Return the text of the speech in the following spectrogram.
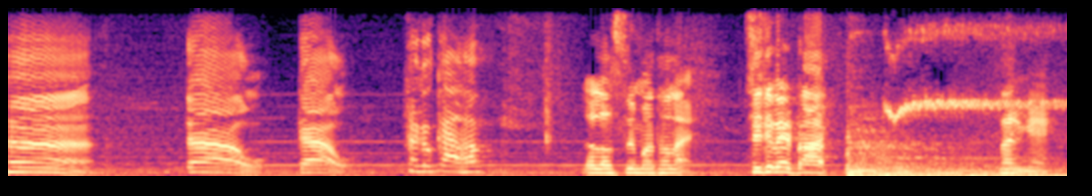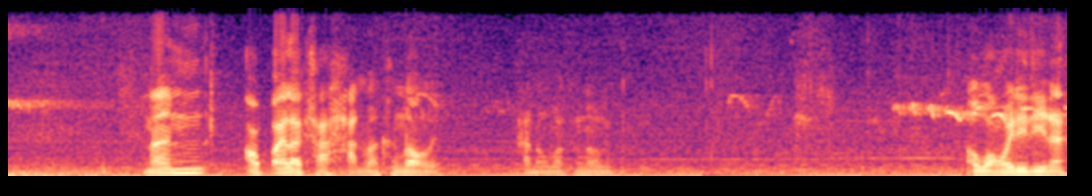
ห้าเก้าเก้าห้าเก้าเก้าครับ แล้วเราซื้อมาเท่าไหร่สี่สิบเอ็ดบาท นั่นไง นั้นเอาป้ายราคาหันมาข้างนอกเลย หันออกมาข้างนอกเลย เอาวางไว้ดีๆนะ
